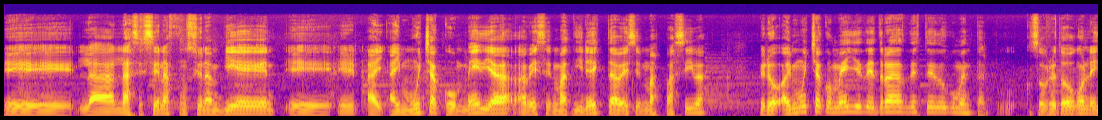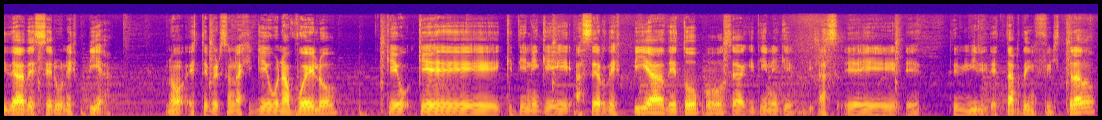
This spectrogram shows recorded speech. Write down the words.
Eh, las escenas funcionan bien, eh, hay, mucha comedia, a veces más directa, a veces más pasiva, pero hay mucha comedia detrás de este documental, sobre todo con la idea de ser un espía, ¿no? Este personaje que es un abuelo, que, que, tiene que hacer de espía, de topo, o sea, que tiene que eh, vivir, estar de infiltrado.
